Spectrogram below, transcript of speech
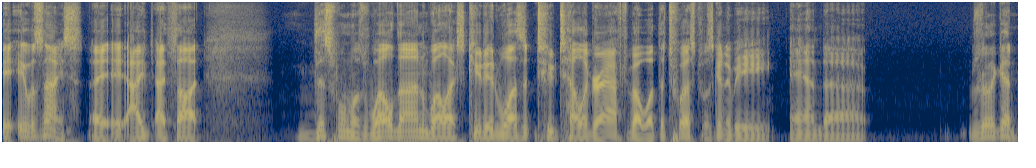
it, it was nice. I, I I thought this one was well done, well executed, wasn't too telegraphed about what the twist was going to be, and uh, it was really good.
